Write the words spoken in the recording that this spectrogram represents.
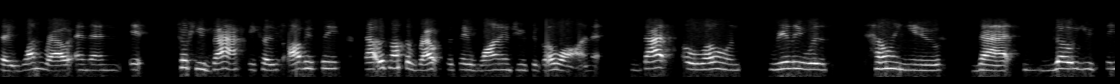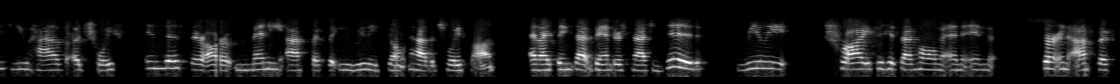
say one route, and then it took you back because obviously that was not the route that they wanted you to go on. That alone really was telling you that though you think you have a choice in this, there are many aspects that you really don't have a choice on. And I think that Bandersnatch did really try to hit that home and in certain aspects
